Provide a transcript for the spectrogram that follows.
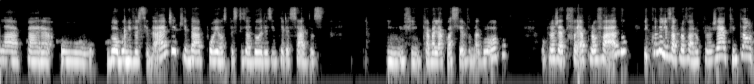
lá para o Globo Universidade, que dá apoio aos pesquisadores interessados em, enfim, trabalhar com o acervo da Globo. O projeto foi aprovado, e quando eles aprovaram o projeto, então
